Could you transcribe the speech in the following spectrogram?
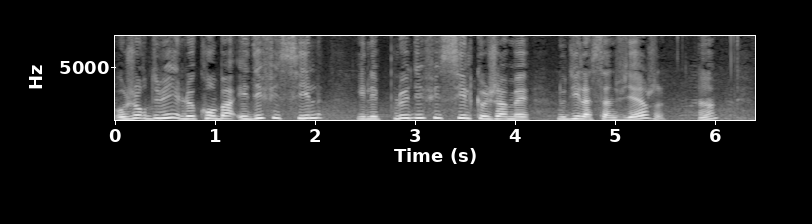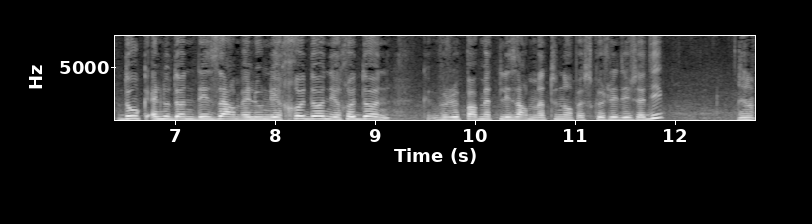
Aujourd'hui, le combat est difficile, il est plus difficile que jamais, nous dit la Sainte Vierge. Hein. Donc elle nous donne des armes, elle nous les redonne et redonne. Je ne vais pas mettre les armes maintenant parce que je l'ai déjà dit. Hein.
